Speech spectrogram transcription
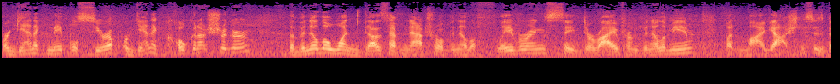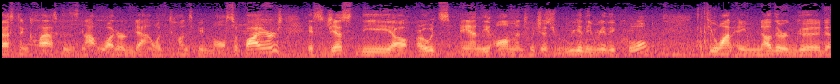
organic maple syrup, organic coconut sugar. The vanilla one does have natural vanilla flavorings, say derived from vanilla bean, but my gosh, this is best in class because it's not watered down with tons of emulsifiers. It's just the uh, oats and the almonds, which is really, really cool. If you want another good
